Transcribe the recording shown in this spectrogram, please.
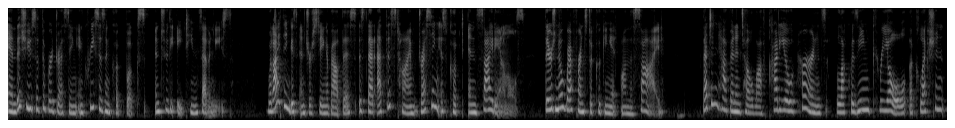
and this use of the word dressing increases in cookbooks into the 1870s. What I think is interesting about this is that at this time, dressing is cooked inside animals. There's no reference to cooking it on the side. That didn't happen until Lafcadio Hearn's La Cuisine Creole, a collection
